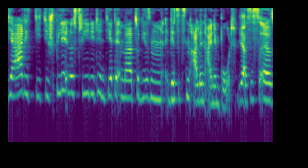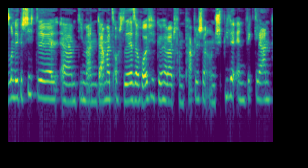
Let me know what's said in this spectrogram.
Ja, die, die, die Spieleindustrie, die tendierte immer zu diesem, wir sitzen alle in einem Boot. Ja. Das ist äh, so eine Geschichte, ähm, die man damals auch sehr, sehr häufig gehört hat von Publishern und Spieleentwicklern.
